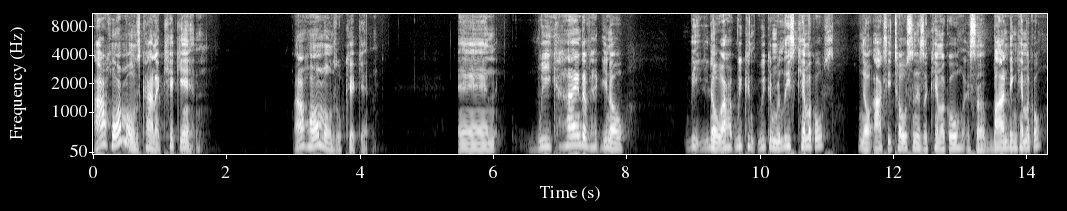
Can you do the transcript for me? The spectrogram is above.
our hormones kind of kick in. Our hormones will kick in. And we kind of, you know, we, you know, we can we can release chemicals. You know, oxytocin is a chemical. It's a bonding chemical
